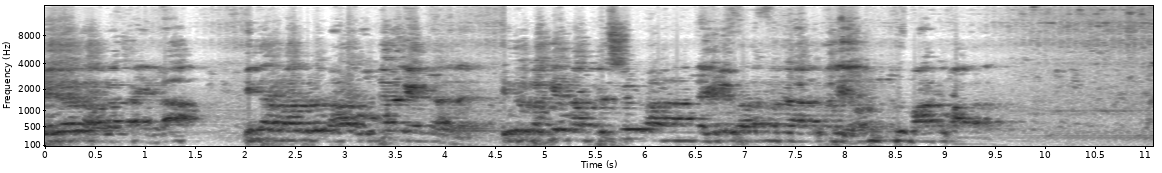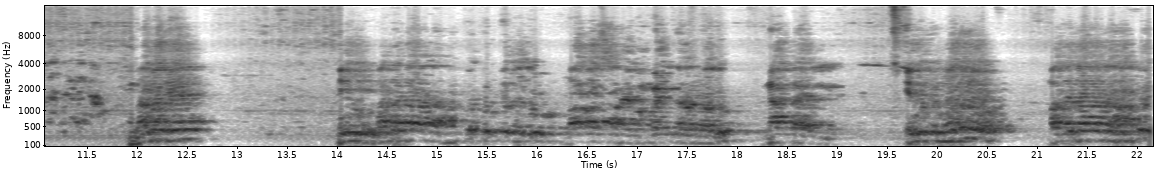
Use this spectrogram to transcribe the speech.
ಬೇರೆಯವರು ಅವಕಾಶ ಇಲ್ಲ. ಈ ತರ ಮಾತುಗಳು ಬಹಳ ಉದ್ದಾಗಿ ಹೇಳ್ತಾ ಇದ್ದಾರೆ. ಇದ್ರ ಬಗ್ಗೆ ನಾವು ಪ್ರಿಸ್ಕ್ರಿಪ್ ಮಾಡೋಣ ಅಂತ ಹೇಳಿ ಪ್ರಧಾನಮಂತ್ರಿ ಅದ್ರ ಒಂದು ಮಾತು ಮಾತಾಡ ನಮಗೆ ಈ ಮತದಾರರ ಹಕ್ಕು ಕೊಟ್ಟಿರುವುದು ಬಾಬಾ ಸಾಹೇಬ್ ಅಂಬೇಡ್ಕರ್ ಅನ್ನೋದು ಜ್ಞಾಪಕ ಇರಲಿ ಇದಕ್ಕೆ ಮೊದಲು ಮತದಾರರ ಹಕ್ಕು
